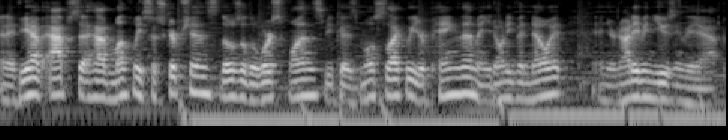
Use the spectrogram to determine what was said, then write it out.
And if you have apps that have monthly subscriptions, those are the worst ones because most likely you're paying them and you don't even know it and you're not even using the app.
